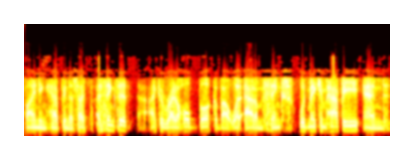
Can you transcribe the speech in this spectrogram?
finding happiness. I I think that I could write a whole book about what Adam thinks would make him happy and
